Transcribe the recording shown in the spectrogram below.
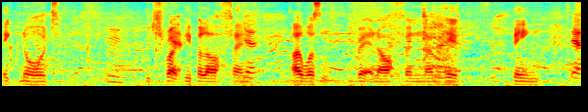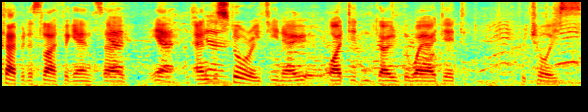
ignored. Mm. We just write people off, and Yeah. I wasn't written off, and I'm here being Yeah. fabulous life again. So Yeah, yeah, yeah, and yeah. the stories, you know, I didn't go the way I did for choice.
